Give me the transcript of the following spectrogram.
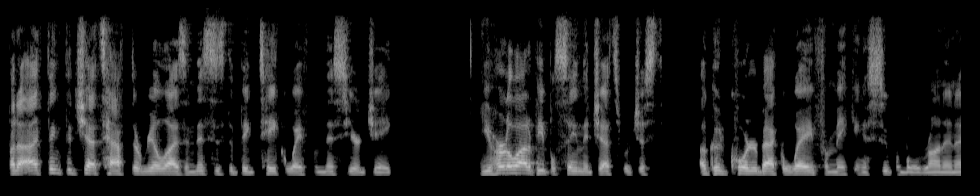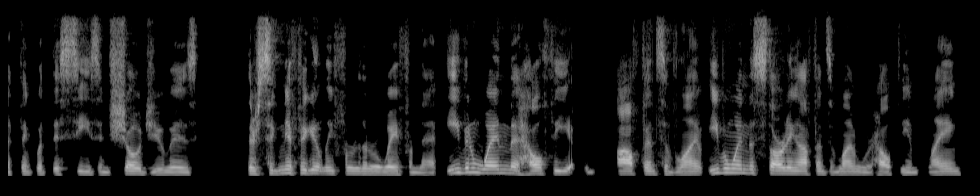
But I think the Jets have to realize, and this is the big takeaway from this year, Jake. You heard a lot of people saying the Jets were just a good quarterback away from making a Super Bowl run. And I think what this season showed you is they're significantly further away from that. Even when the healthy offensive line, even when the starting offensive line were healthy and playing,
